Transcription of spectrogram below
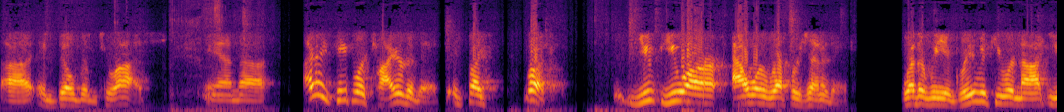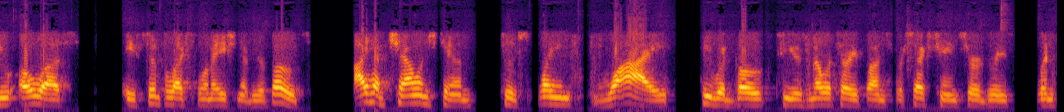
uh, and billed them to us. And uh, I think people are tired of this. It's like, look, you you are our representative. Whether we agree with you or not, you owe us a simple explanation of your votes. I have challenged him to explain why he would vote to use military funds for sex change surgeries when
